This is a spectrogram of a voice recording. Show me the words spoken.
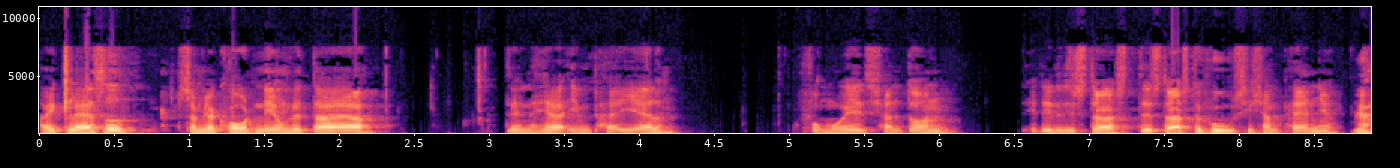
Og i glasset, som jeg kort nævnte, der er den her Imperial for Moet Chandon. Det er det, største, det største hus i Champagne. Ja.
